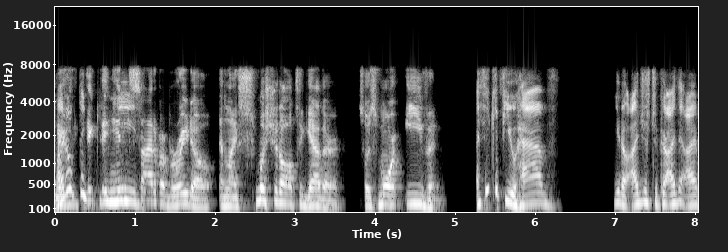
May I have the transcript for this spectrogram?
I don't think take the need... inside of a burrito and like smush it all together so it's more even. I think if you have, you know, I just I think I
